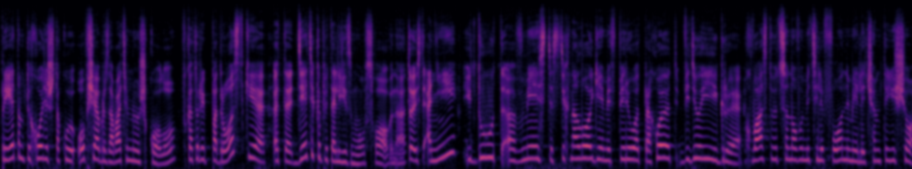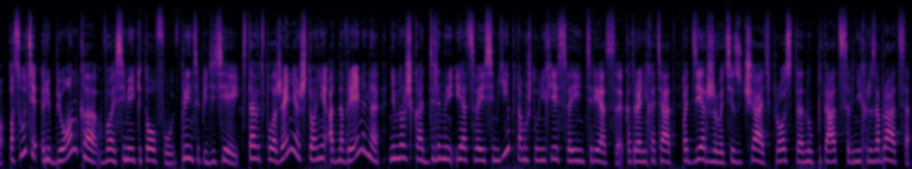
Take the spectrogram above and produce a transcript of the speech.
При этом ты ходишь в такую общеобразовательную школу, в которой подростки — это дети капитализма условно. То есть они идут э, вместе с технологиями вперед, проходят видеоигры, хвастаются новыми телефонами или чем-то еще. По сути, ребенка в семейке Тофу, в принципе, детей, ставят в положение, что они одновременно немножечко отделены и от своей семьи, потому что у них есть свои интересы, которые они хотят поддерживать, изучать, просто, ну, пытаться в них разобраться.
